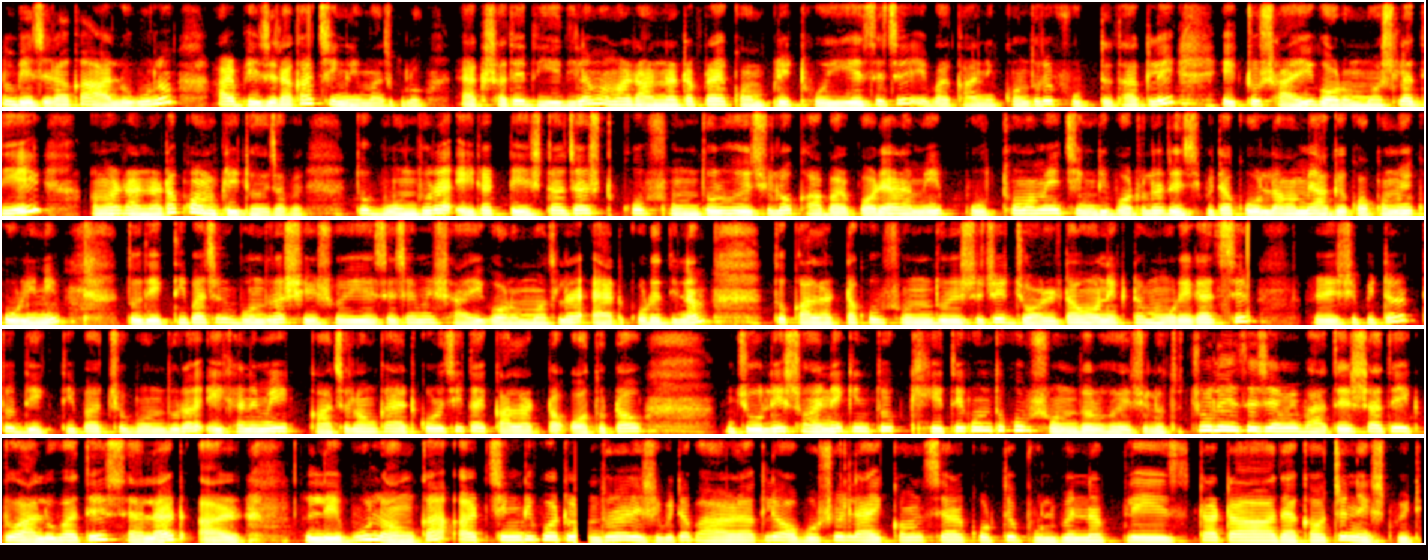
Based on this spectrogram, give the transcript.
ভেজে রাখা আলুগুলো আর ভেজে রাখা চিংড়ি মাছগুলো। একসাথে দিয়ে দিলাম। আমার রান্নাটা প্রায় কমপ্লিট হয়েই এসেছে। এবার খানিকক্ষণ ধরে ফুটতে থাকলেই একটু শাহি গরম মশলা দিয়েই আমার রান্নাটা কমপ্লিট হয়ে যাবে। তো বন্ধুরা এটার টেস্টটা জাস্ট খুব সুন্দর হয়েছিল খাবার পরে। আর আমি প্রথম আমি চিংড়ি পটলের রেসিপিটা করলাম। আমি আগে কখনোই করিনি। তো দেখতেই পাচ্ছেন বন্ধুরা, শেষ হয়ে এসেছে। আমি শাহি গরম মশলা অ্যাড করে দিলাম। তো কালারটা খুব সুন্দর এসেছে। জলটাও অনেকটা মরে গেছে। রেসিপিটা তো দেখতেই পাচ্ছ বন্ধুরা, এখানে আমি কাঁচা লঙ্কা অ্যাড করেছি, তাই কালারটা অতটাও জলিস হয়নি, কিন্তু খেতে কিন্তু খুব সুন্দর হয়েছিল। তো চলে এসেছি আমি ভাতের সাথে একটু আলু ভাতের স্যালাড আর লেবু, লঙ্কা আর চিংড়ি পটল। বন্ধুরা রেসিপিটা ভালো লাগলে অবশ্যই লাইক কমেন্ট শেয়ার করতে ভুলবেন না। প্লিজ টাটা, দেখা হচ্ছে নেক্সট ভিডিও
